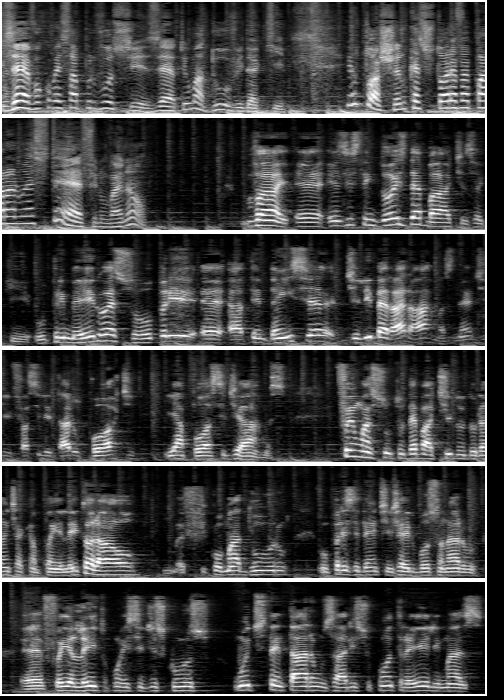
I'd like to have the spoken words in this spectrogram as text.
Zé, vou começar por você. Zé, eu tenho uma dúvida aqui. Eu tô achando que essa história vai parar no STF, não vai não? Vai. É, existem dois debates aqui. O primeiro é sobre é, a tendência de liberar armas, né, de facilitar o porte e a posse de armas. Foi um assunto debatido durante a campanha eleitoral, ficou maduro. O presidente Jair Bolsonaro eh, foi eleito com esse discurso. Muitos tentaram usar isso contra ele, mas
